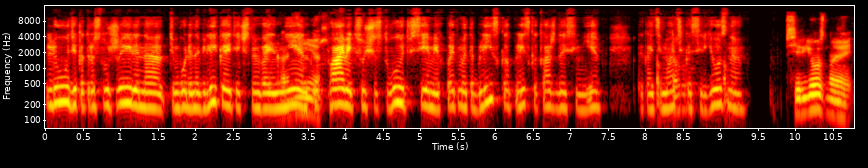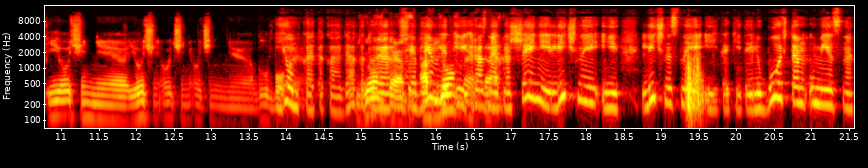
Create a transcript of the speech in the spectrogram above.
люди, которые служили, на, тем более на Великой Отечественной войне. Конечно. Память существует в семьях, поэтому это близко, близко каждой семье. Такая а тематика потому... серьезная. Серьезная и очень, и очень, очень, очень глубокая. Емкая такая, да, которая Емкая, всеобъемлет и разные да. отношения, и личные, и личностные, и какие-то, и любовь там уместна.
